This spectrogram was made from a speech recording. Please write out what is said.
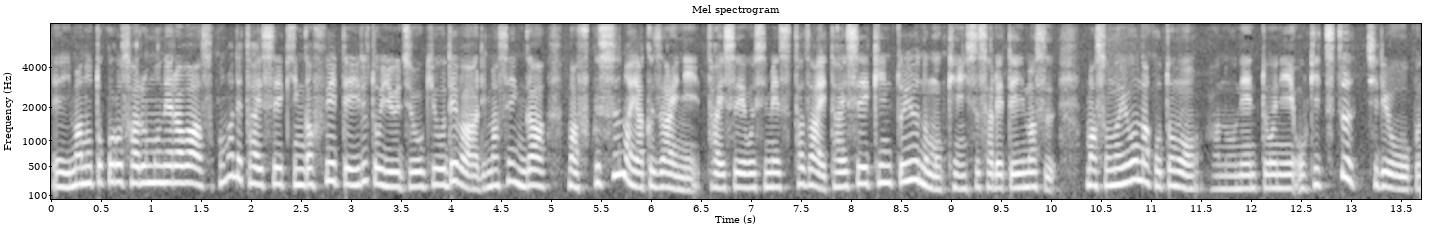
え今のところサルモネラはそこまで耐性菌が増えているという状況ではありませんが、まあ、複数の薬剤に耐性を示す多剤耐性菌というのも検出されています。まあ、そのようなこともあの念頭に置きつつ治療を行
